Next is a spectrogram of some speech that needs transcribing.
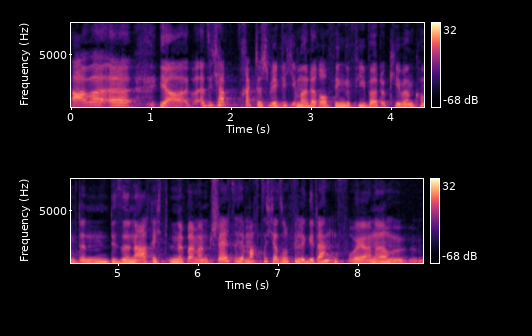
Aber äh, ja, also ich habe praktisch wirklich immer darauf hingefiebert, okay, wann kommt denn diese Nachricht? Ne? Weil man stellt sich, macht sich ja so viele Gedanken vorher. Ne?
